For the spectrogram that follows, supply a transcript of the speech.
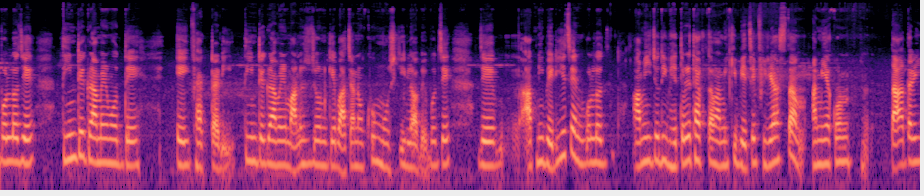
বলল যে, তিনটে গ্রামের মধ্যে এই ফ্যাক্টরি তিনটে গ্রামের মানুষজনকে বাঁচানো খুব মুশকিল হবে। বলছে যে, আপনি বেরিয়েছেন? বলল, আমি যদি ভেতরে থাকতাম, আমি কি বেঁচে ফিরে আসতাম? আমি এখন তাড়াতাড়ি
